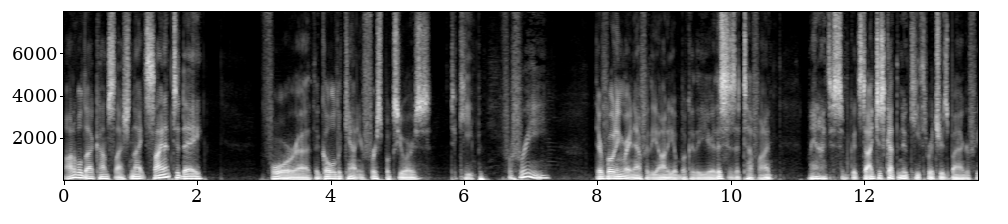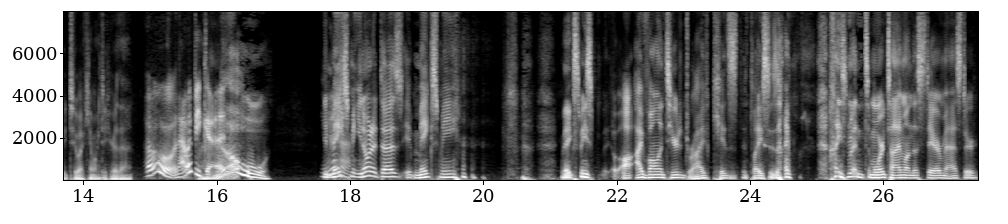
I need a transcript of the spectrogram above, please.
audible.com slash night sign up today for uh, the gold account your first book's yours to keep for free. They're voting right now for the audiobook of the year. This is a tough one. I, man i just some good stuff. I just got the new keith richards biography too. I can't wait to hear that. Oh that would be good. oh it makes me you know what it does? It makes me makes me i volunteer to drive kids to places. I I spend more time on the Stairmaster.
